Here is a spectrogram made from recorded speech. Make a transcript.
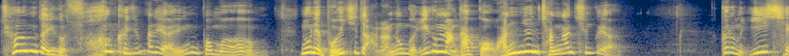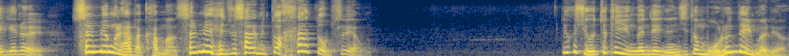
처음 다 이거 성 거짓말이야 보면. 눈에 보이지도 않는 거. 이것만 갖고 완전 장난친 거야. 그러면 이 세계를 설명을 하다 하면 설명해 줄 사람이 또 하나도 없어요. 이것이 어떻게 연관되어 있는지도 모른다 이 말이야.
